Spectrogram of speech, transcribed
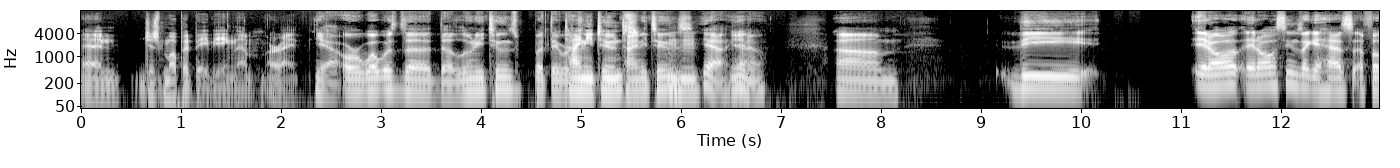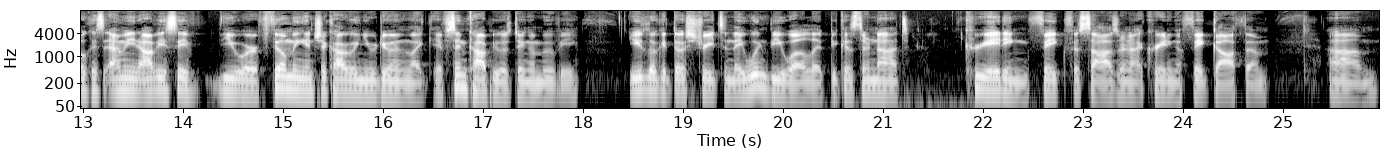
and just Muppet babying them. All right. yeah. Or what was the the Looney Tunes? But they were Tiny Toons. Tiny Toons. Mhm. Yeah, Yeah. you know. Um, the it all it all seems like it has a focus. I mean, obviously, if you were filming in Chicago and you were doing like if Syncopy was doing a movie, you'd look at those streets and they wouldn't be well lit because they're not creating fake facades. They're not creating a fake Gotham. Um,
